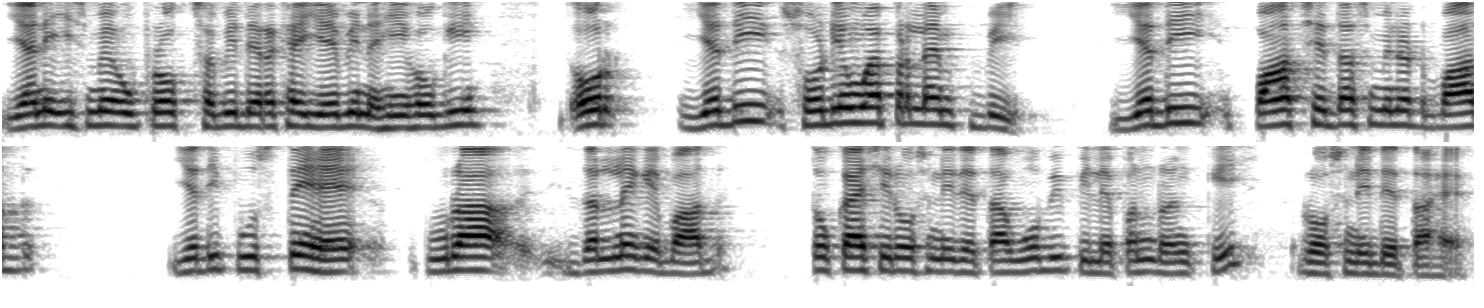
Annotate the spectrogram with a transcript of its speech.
यानी इसमें उपरोक्त छवि दे रखा है, ये भी नहीं होगी। और यदि सोडियम वाइपर लैंप भी यदि पाँच से दस मिनट बाद यदि पूछते हैं, पूरा जलने के बाद तो कैसी रोशनी देता? वो भी पीलेपन रंग की रोशनी देता है।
